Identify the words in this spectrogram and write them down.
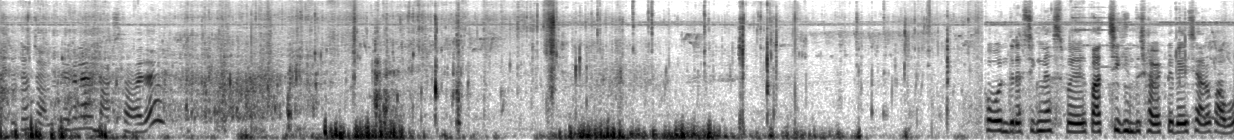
এতটা জল উঠে যায়। বন্ধুরা সিগনাস পাচ্ছি কিন্তু সব একটা রয়েছে আরও পাবো।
